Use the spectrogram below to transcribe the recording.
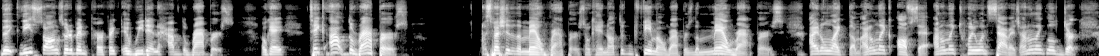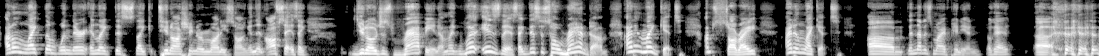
The, these songs would have been perfect if we didn't have the rappers. Okay, take out the rappers. Especially the male rappers, okay? Not the female rappers, the male rappers. I don't like them. I don't like Offset. I don't like 21 Savage. I don't like Lil Durk. I don't like them when they're in like this like Tinashe Normani song. And then Offset is like, you know, just rapping. I'm like, what is this? Like, this is so random. I didn't like it. I'm sorry. I didn't like it. Um, and that is my opinion. Okay. Uh,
